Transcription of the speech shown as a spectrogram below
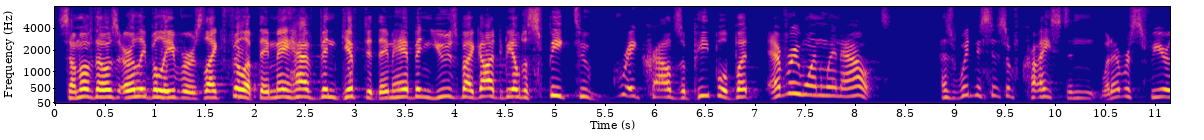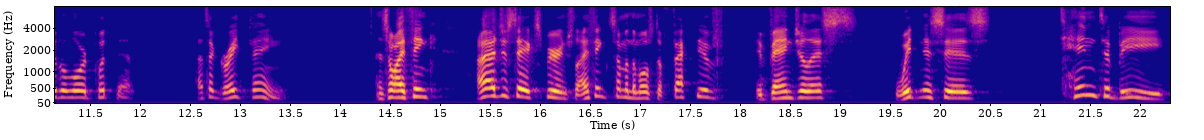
Some of those early believers, like Philip, they may have been gifted. They may have been used by God to be able to speak to great crowds of people, but everyone went out as witnesses of Christ in whatever sphere the Lord put them. That's a great thing. And so I think, I just say experientially, I think some of the most effective evangelists, witnesses, tend to be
